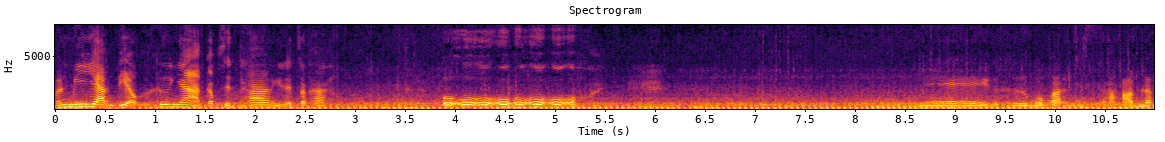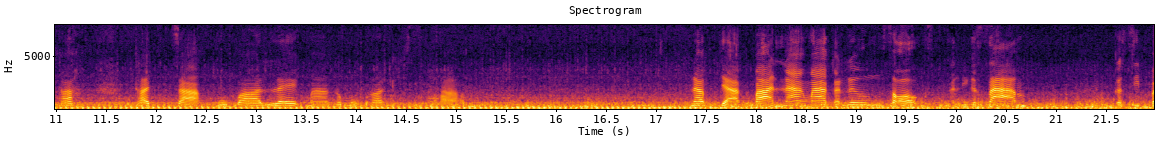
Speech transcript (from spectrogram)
มันมีอย่างเดียวก็คือยากกับเส้นทางนี่แหละเจ้าค่ะ โอ้โอ้โอ้โอ้โอ้โอ้โอ้ นี่ก็คือหมู่ บ้านที่สามนะคะถัดจากหมู่บ้านแรกมาก็หมู่บ้านที่สามนับจากบ้านนางมากกับหนึ่งสองอันนี้ก็สามก็สิไป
